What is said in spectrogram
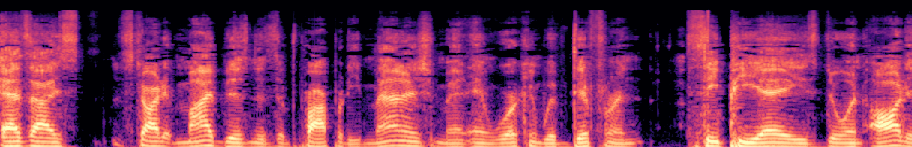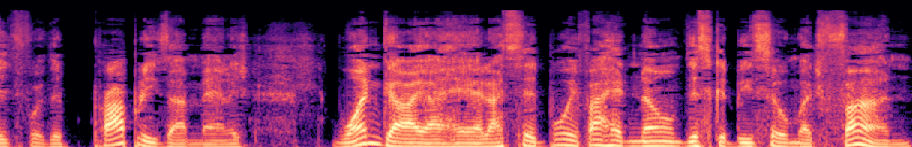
as I started my business of property management and working with different CPAs doing audits for the properties I managed, one guy I had, I said, boy, if I had known this could be so much fun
